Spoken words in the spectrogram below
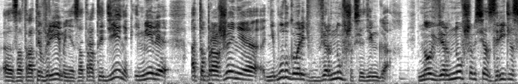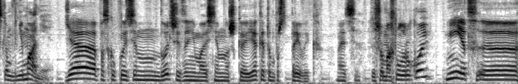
э, затраты времени, затраты денег имели отображение, не буду говорить в вернувшихся деньгах, но в вернувшемся зрительском внимании. Я, поскольку этим дольше занимаюсь немножко, я к этому просто привык, знаете. Ты что, махнул рукой? Нет, э,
